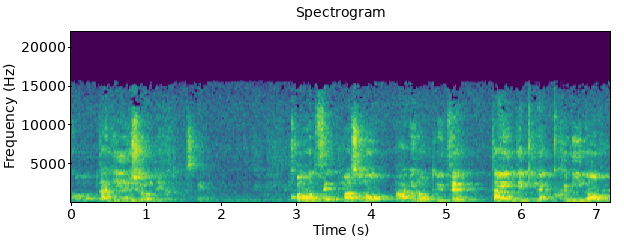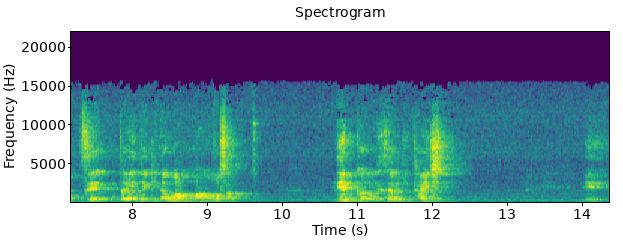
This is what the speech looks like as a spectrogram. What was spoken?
このダニエル書を読んでいくとですねこのぜ、まあ、そのバビロンという絶対的な国の絶対的なワンマン王様ネブカドネザルに対して、え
